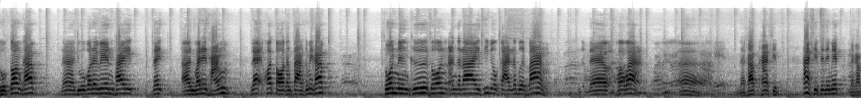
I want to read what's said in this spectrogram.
ถูกต้องครับนะอยู่บริเวณภายในอ่าภายในถัง และข้อต่อต่างๆถูกไหมครับ โซนหนึ่งคือโซนอันตรายที่มีโอกาสระเบิดบ้างแต่เพราะว่านะครับ50 50เซนติเมตรนะครับ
